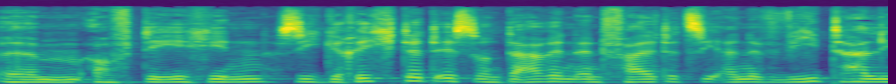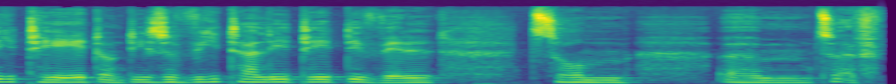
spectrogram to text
ähm, auf die hin sie gerichtet ist und darin entfaltet sie eine Vitalität und diese Vitalität, die will zum, ähm, zur, Erf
